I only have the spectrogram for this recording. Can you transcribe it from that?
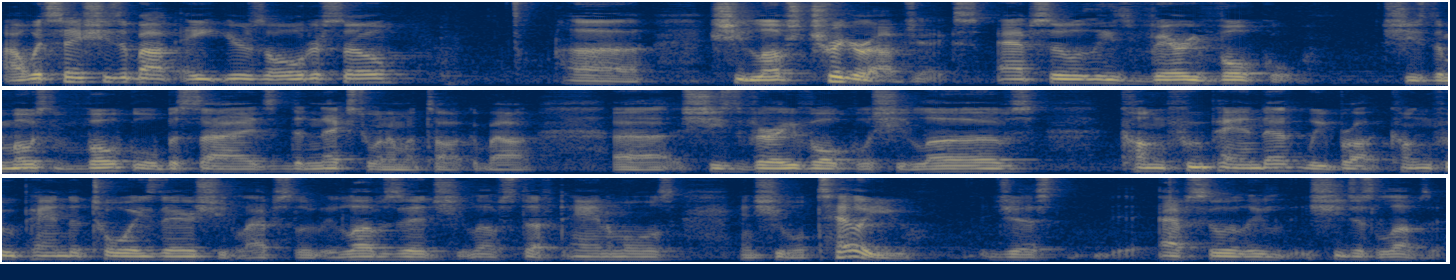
I would say she's about eight years old or so. Uh, she loves trigger objects. Absolutely, is very vocal. She's the most vocal besides the next one I'm going to talk about. Uh, she's very vocal. She loves Kung Fu Panda. We brought Kung Fu Panda toys there. She absolutely loves it. She loves stuffed animals, and she will tell you just absolutely. She just loves it.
